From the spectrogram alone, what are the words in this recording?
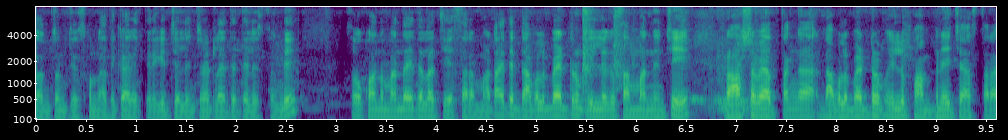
లంచం తీసుకున్న అధికారి తిరిగి చెల్లించినట్లయితే తెలుస్తుంది. సో కొంతమంది అయితే ఇలా చేశారన్నమాట అయితే డబుల్ బెడ్రూమ్ ఇల్లుకు సంబంధించి రాష్ట్ర వ్యాప్తంగా డబుల్ బెడ్రూమ్ ఇల్లు పంపిణీ చేస్తారా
